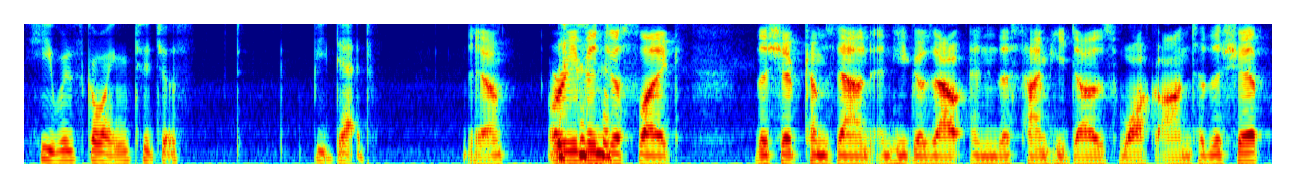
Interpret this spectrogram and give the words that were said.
he was going to just be dead. Yeah. Or even just like the ship comes down and he goes out and this time he does walk onto the ship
